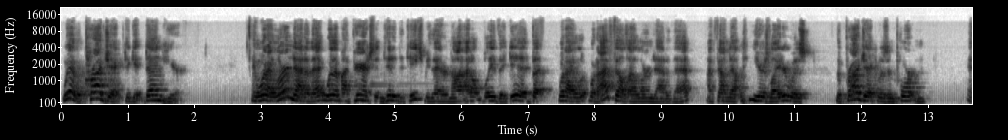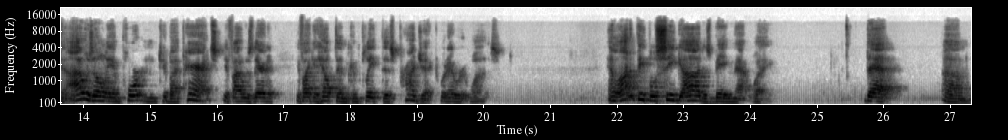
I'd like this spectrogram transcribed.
we have a project to get done here. And what I learned out of that, whether my parents intended to teach me that or not, I don't believe they did. But what I what I felt I learned out of that, I found out years later, was the project was important, and I was only important to my parents if I was there to if I could help them complete this project, whatever it was. And a lot of people see God as being that way. That um,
